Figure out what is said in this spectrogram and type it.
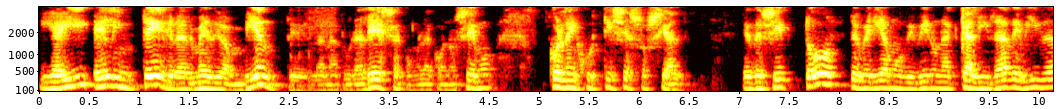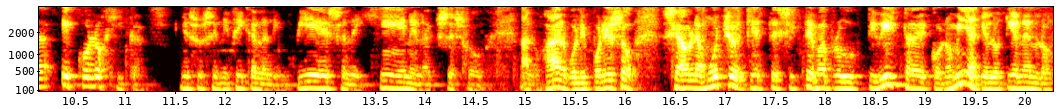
Y ahí él integra el medio ambiente, la naturaleza como la conocemos, con la injusticia social. Es decir, todos deberíamos vivir una calidad de vida ecológica eso significa la limpieza, la higiene, el acceso a los árboles. Por eso se habla mucho de que este sistema productivista de economía, que lo tienen los,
